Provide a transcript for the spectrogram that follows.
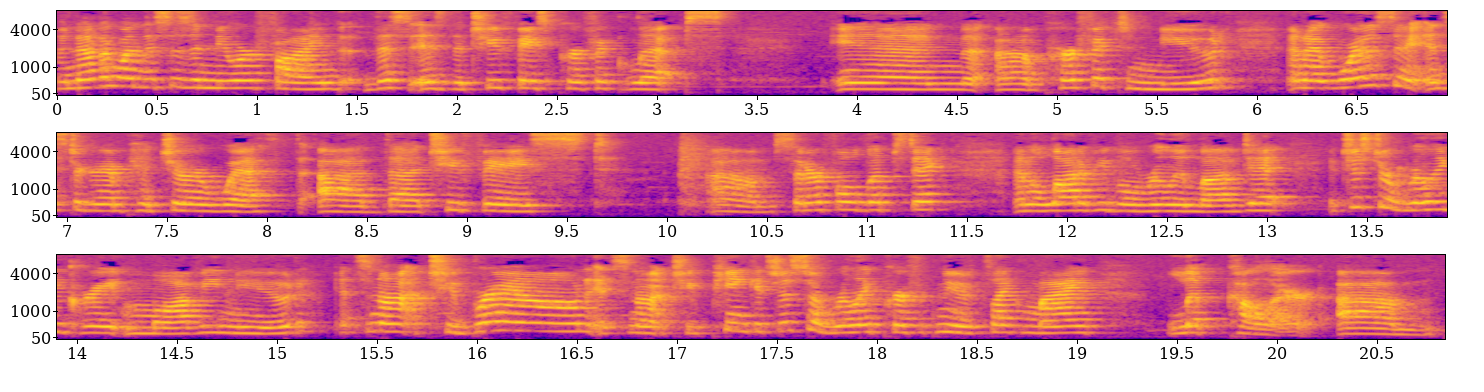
Another one, this is a newer find. This is the Too Faced Perfect Lips in um, Perfect Nude. And I wore this in an Instagram picture with uh, the Too Faced um, centerfold lipstick and a lot of people really loved it. It's just a really great mauve nude. It's not too brown, it's not too pink, it's just a really perfect nude. It's like my lip color. Um,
